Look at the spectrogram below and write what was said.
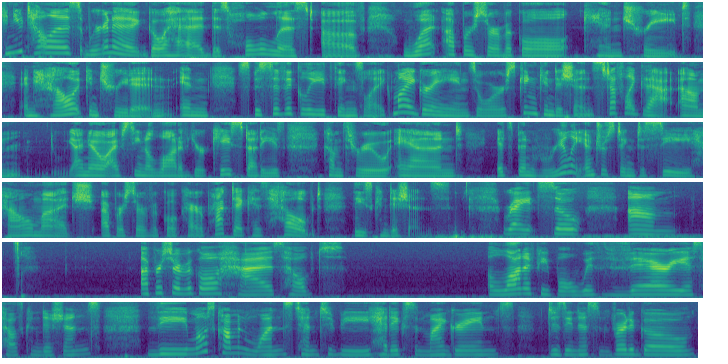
can you tell us? We're going to go ahead this whole list of what upper cervical can treat and how it can treat it, and, and specifically things like migraines or skin conditions, stuff like that. Um, I know I've seen a lot of your case studies come through, and it's been really interesting to see how much upper cervical chiropractic has helped these conditions. Right. So, um, upper cervical has helped a lot of people with various health conditions. The most common ones tend to be headaches and migraines, dizziness and vertigo,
